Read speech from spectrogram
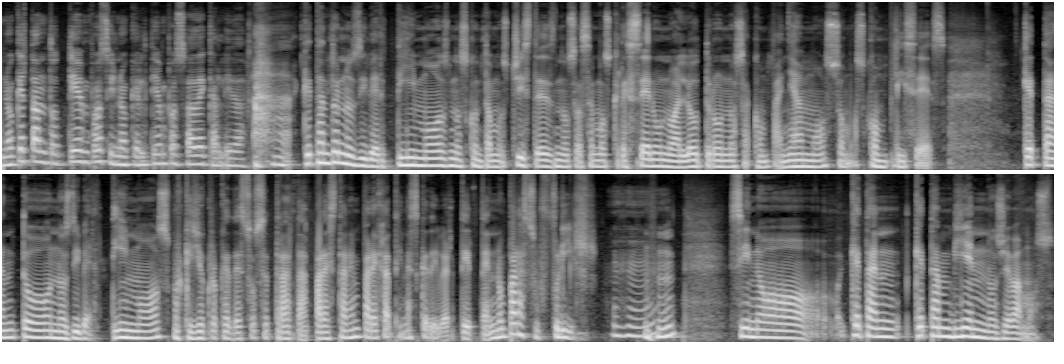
no que tanto tiempo, sino que el tiempo sea de calidad. Ajá, qué tanto nos divertimos, nos contamos chistes, nos hacemos crecer uno al otro, nos acompañamos, somos cómplices qué tanto nos divertimos, porque yo creo que de eso se trata. Para estar en pareja tienes que divertirte, no para sufrir, sino qué tan, qué tan bien nos llevamos.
